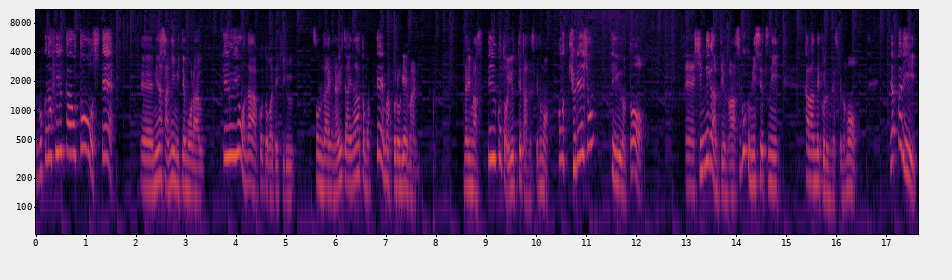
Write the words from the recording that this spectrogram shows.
僕のフィルターを通して、えー皆さんに見てもらうっていうようなことができる存在になりたいなと思って、まあ、プロゲーマーになりますっていうことを言ってたんですけども、このキュレーションっていうのと、えー審美眼っていうのはすごく密接に絡んでくるんですけども、やっぱり、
